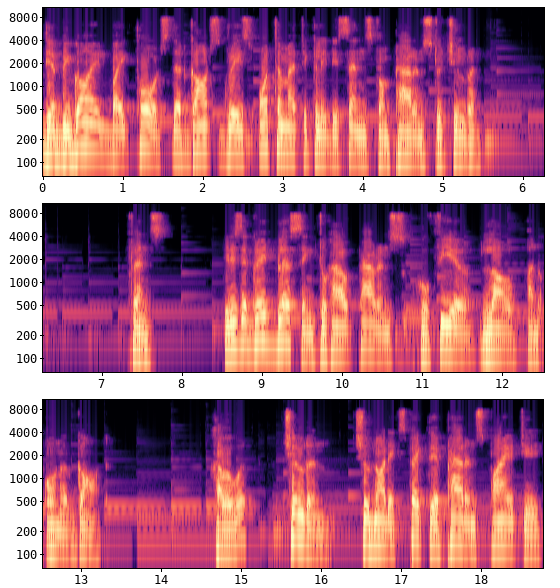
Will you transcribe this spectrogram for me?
They are beguiled by thoughts that God's grace automatically descends from parents to children. Friends, it is a great blessing to have parents who fear, love, and honor God. However, children should not expect their parents' piety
